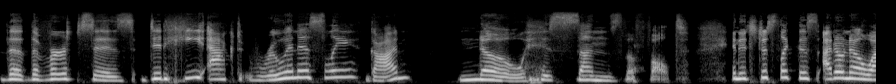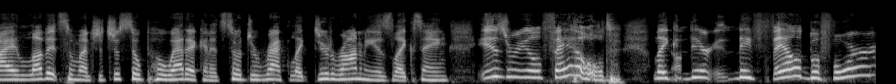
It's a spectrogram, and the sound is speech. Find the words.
the the verse is, "Did he act ruinously, God?" No, his son's the fault. And it's just like this. I don't know why I love it so much. It's just so poetic and it's so direct. Like Deuteronomy is like saying Israel failed. Like yeah. they're they failed before.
